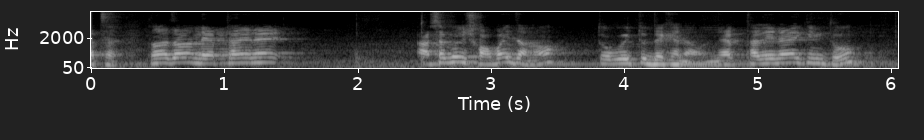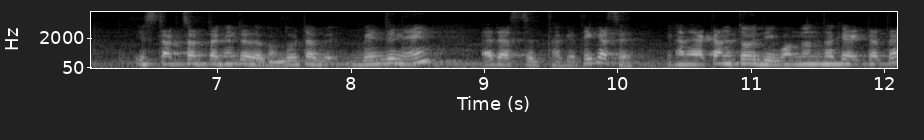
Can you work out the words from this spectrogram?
আচ্ছা তোমরা জানো ন্যাপথালিনে আশা করি সবাই জানো, তবু একটু দেখে নাও। ন্যাপথালিনে কিন্তু স্ট্রাকচারটা কিন্তু এরকম, দুইটা বেঞ্জিনিং অ্যাটাচড থাকে, ঠিক আছে? এখানে একান্ত দ্বিবন্ধন থাকে একটাতে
